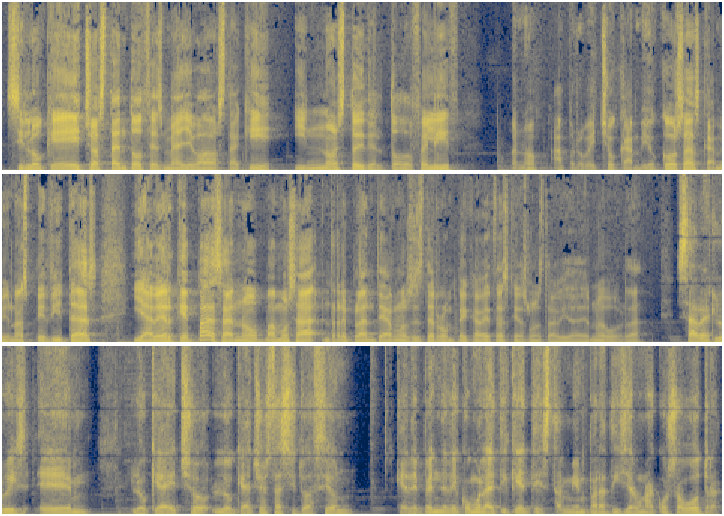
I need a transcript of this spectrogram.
si lo que he hecho hasta entonces me ha llevado hasta aquí y no estoy del todo feliz, bueno, aprovecho, cambio cosas, cambio unas piecitas y a ver qué pasa, ¿no? Vamos a replantearnos este rompecabezas que es nuestra vida de nuevo, ¿verdad? Sabes, Luis, eh, lo, que ha hecho, lo que ha hecho esta situación que depende de cómo la etiquetes, también para ti será una cosa u otra,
